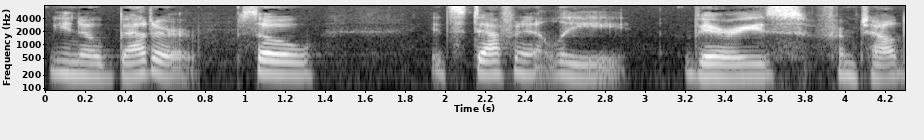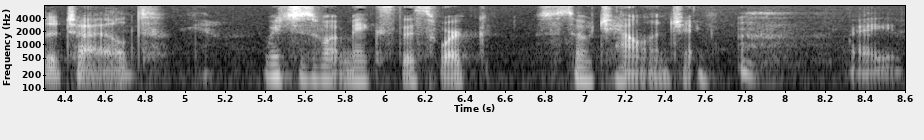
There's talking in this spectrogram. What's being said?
you know, better. So it's definitely varies from child to child. Yeah. Which is what makes this work so challenging. Right.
